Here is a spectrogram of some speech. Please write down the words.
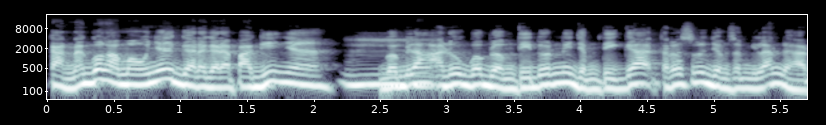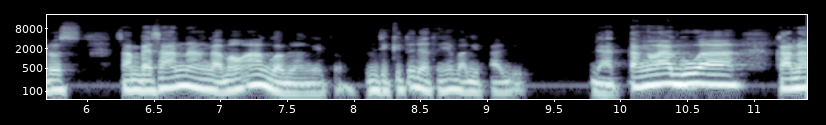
Karena gue nggak maunya gara-gara paginya. Hmm. Gue bilang, aduh gue belum tidur nih jam 3, terus lu jam 9 udah harus sampai sana. Nggak mau ah gue bilang gitu. Rezeki itu datangnya pagi-pagi. Datanglah gue, karena...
